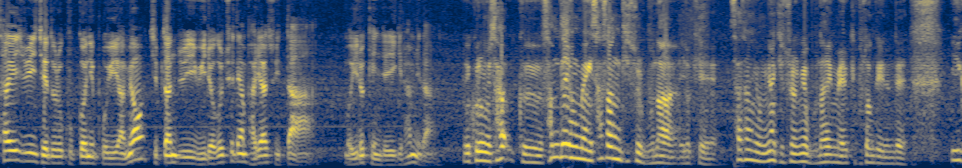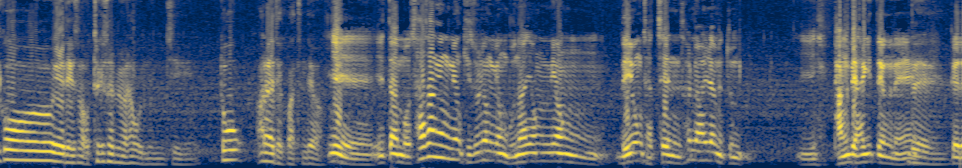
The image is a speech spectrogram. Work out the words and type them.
사회주의 제도를 굳건히 보위하며 집단주의 위력을 최대한 발휘할 수 있다. 뭐 이렇게 이제 얘기를 합니다. 네, 그러면 사, 그 3대 혁명이 사상 기술 문화 이렇게 사상 혁명, 기술 혁명, 문화 혁명 이렇게 구성되어 있는데 이거에 대해서는 어떻게 설명을 하고 있는지 또 알아야 될 것 같은데요. 예, 예, 일단 뭐 사상혁명, 기술혁명, 문화혁명 내용 자체는 설명하려면 좀 이 방대하기 때문에 네. 그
